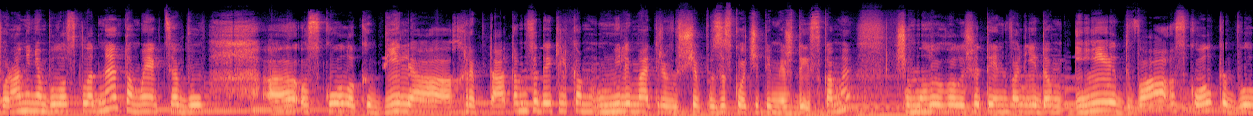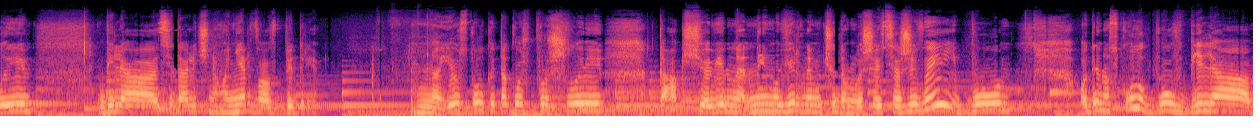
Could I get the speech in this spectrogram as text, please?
Поранення було складне, тому як це був е, осколок біля хребта, там за декілька міліметрів, щоб заскочити між дисками, що могло його лишити інвалідом. І два осколки були біля сідалічного нерва в бідрі. І осколки також пройшли так, що він неймовірним чудом лишився живий, бо один осколок був біля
